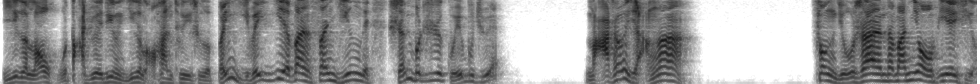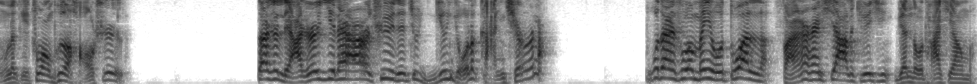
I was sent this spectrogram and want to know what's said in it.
一个老虎大决定，一个老汉推车。本以为夜半三更的神不知鬼不觉，哪成想啊，凤九山他妈尿憋醒了，给撞破好事了。但是俩人一来二去的就已经有了感情了，不但说没有断了，反而还下了决心远走他乡吧，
